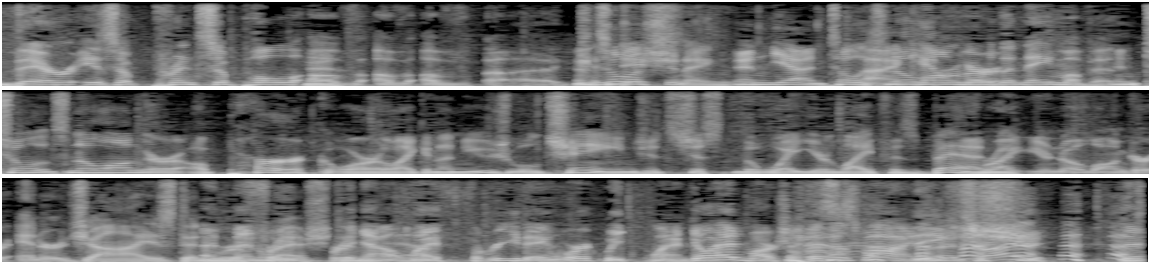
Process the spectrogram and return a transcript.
there is a principle of of, of uh, conditioning, and yeah, until it's I no can't longer remember the name of it. Until it's no longer a perk or like an unusual change. It's just the way your life has been. right, you're no longer energized and, And then we refreshed. bring and, out my three day work week plan. Go ahead, Marshall. This is fine. That's right. the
